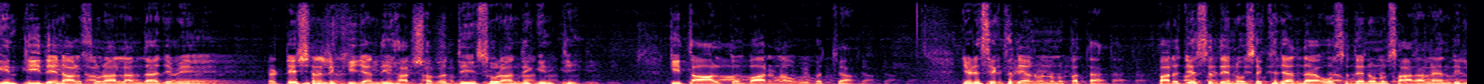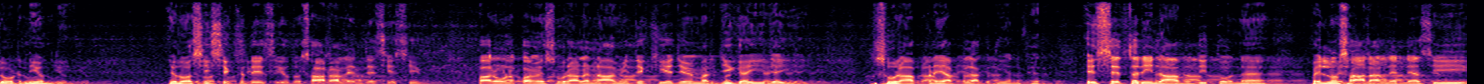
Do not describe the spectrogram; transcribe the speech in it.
ਗਿਣਤੀ ਦੇ ਨਾਲ ਸੁਰਾਂ ਲਾਂਦਾ ਜਿਵੇਂ ਰੋਟੇਸ਼ਨ ਲਿਖੀ ਜਾਂਦੀ ਹਰ ਸ਼ਬਦ ਦੀ, ਸੁਰਾਂ ਦੀ ਗਿਣਤੀ। ਕੀ ਤਾਲ ਤੋਂ ਬਾਹਰ ਨਾ ਹੋਵੇ ਬੱਚਾ। ਜਿਹੜੇ ਸਿੱਖਦੇ ਹਨ ਉਹਨਾਂ ਨੂੰ ਪਤਾ ਹੈ, ਪਰ ਜਿਸ ਦਿਨ ਉਹ ਸਿੱਖ ਜਾਂਦਾ ਉਸ ਦਿਨ ਉਹਨੂੰ ਸਹਾਰਾ ਲੈਣ ਦੀ ਲੋੜ ਨਹੀਂ ਹੁੰਦੀ। ਜਦੋਂ ਅਸੀਂ ਸਿੱਖਦੇ ਸੀ, ਉਦੋਂ ਸਹਾਰਾ ਲੈਂਦੇ ਸੀ ਅਸੀਂ ਵੀ। ਪਰ ਹੁਣ ਭਾਵੇਂ ਸੂਰਾਂ ਦਾ ਨਾਮ ਹੀ ਦੇਖੀਏ, ਜਿਵੇਂ ਮਰਜ਼ੀ ਗਾਈ ਜਾਈਏ। ਸੂਰਾਂ ਆਪਣੇ ਆਪ ਲੱਗਦੀਆਂ ਨੇ ਫਿਰ। ਇਸੇ ਤਰੀ ਨਾਮ ਦੀ ਧੁਨ ਹੈ। ਪਹਿਲੋਂ ਸਹਾਰਾ ਲੈਂਦੇ ਸੀ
